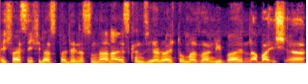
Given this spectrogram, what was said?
Ich weiß nicht, wie das bei Dennis und Nana ist, können sie ja gleich nochmal sagen, die beiden, aber ich, äh,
